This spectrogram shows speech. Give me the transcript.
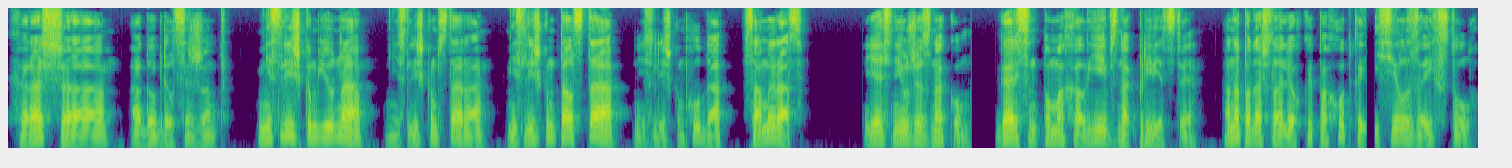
«Хороша», — одобрил сержант. «Не слишком юна, не слишком стара, не слишком толста, не слишком худа. В самый раз. Я с ней уже знаком». Гаррисон помахал ей в знак приветствия. Она подошла легкой походкой и села за их стол.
